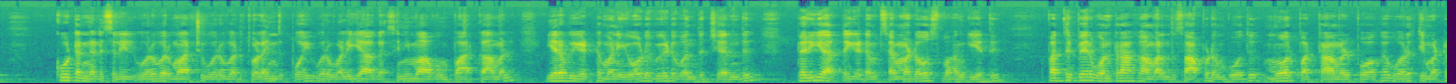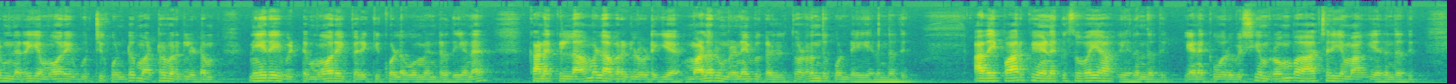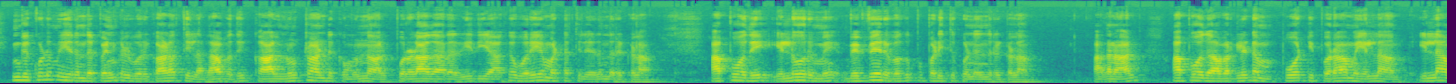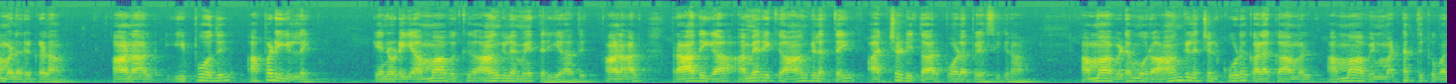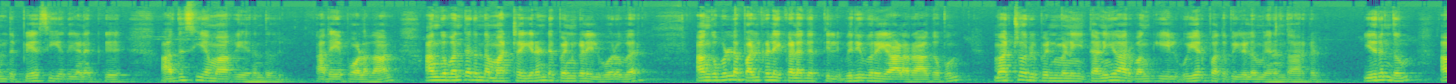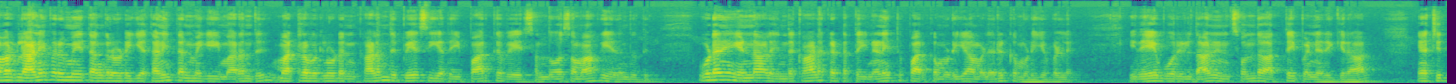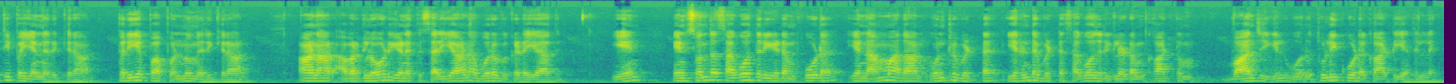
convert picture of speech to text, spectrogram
கூட்ட நெரிசலில் ஒருவர் மாற்றி ஒருவர் தொலைந்து போய் ஒரு வழியாக சினிமாவும் பார்க்காமல் இரவு எட்டு மணியோடு வீடு வந்து சேர்ந்து பெரிய அத்தையிடம் செம்மடோஸ் வாங்கியது. பத்து பேர் ஒன்றாக அமர்ந்து சாப்பிடும்போது மோர் பற்றாமல் போக ஒருத்தி மட்டும் நிறைய மோரை ஊற்றி கொண்டு மற்றவர்களிடம் நீரை விட்டு மோரை பெருக்கிக் கொள்ளவும் என்றது என கணக்கில்லாமல் அவர்களுடைய மலரும் நினைவுகள் தொடர்ந்து கொண்டே இருந்தது. அதை பார்க்க எனக்கு சுவையாக இருந்தது. எனக்கு ஒரு விஷயம் ரொம்ப ஆச்சரியமாக இருந்தது. இங்கு குழுமி இருந்த பெண்கள் ஒரு காலத்தில் அதாவது கால் நூற்றாண்டுக்கு முன்னால் பொருளாதார ரீதியாக ஒரே மட்டத்தில் இருந்திருக்கலாம். அப்போதே எல்லோருமே வெவ்வேறு வகுப்பு படித்துக் கொண்டிருந்திருக்கலாம். அதனால் அப்போது அவர்களிடம் போட்டி பொறாமை எல்லாம் இல்லாமல் இருக்கலாம். ஆனால் இப்போது அப்படி இல்லை. என்னுடைய அம்மாவுக்கு ஆங்கிலமே தெரியாது. ஆனால் ராதிகா அமெரிக்க ஆங்கிலத்தை அச்சடித்தார் போல பேசுகிறாள். அம்மாவிடம் ஒரு ஆங்கிலச்சல் கூட கலக்காமல் அம்மாவின் மட்டத்துக்கு வந்து பேசியது எனக்கு அதிசயமாக இருந்தது. அதே போலதான் அங்கு வந்திருந்த மற்ற இரண்டு பெண்களில் ஒருவர் அங்கு உள்ள பல்கலைக்கழகத்தில் விரிவுரையாளராகவும் மற்றொரு பெண்மணி தனியார் வங்கியில் உயர் பதவியிலும் இருந்தார்கள் இருந்தும் அவர்கள் அனைவருமே தங்களுடைய தனித்தன்மையை மறந்து மற்றவர்களுடன் கலந்து பேசியதை பார்க்கவே சந்தோஷமாக இருந்தது. உடனே என்னால் இந்த காலகட்டத்தை நினைத்து பார்க்க முடியாமல் இருக்க முடியவில்லை. இதே ஊரில் தான் என் சொந்த அத்தை பெண் இருக்கிறாள் என் சித்தி பையன் இருக்கிறான் பெரியப்பா பெண்ணும் இருக்கிறாள். ஆனால் அவர்களோடு எனக்கு சரியான உறவு கிடையாது. ஏன்? என் சொந்த சகோதரியிடம் கூட என் அம்மா தான் ஒன்று விட்ட இரண்டு விட்ட சகோதரிகளிடம் காட்டும் வாஞ்சியில் ஒரு துளி கூட காட்டியதில்லை.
